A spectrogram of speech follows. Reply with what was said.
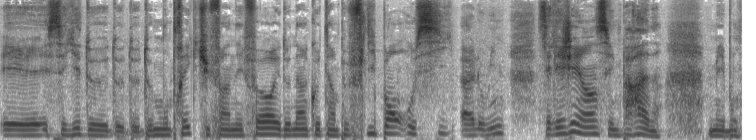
Et essayer de, de, de- de montrer que tu fais un effort et donner un côté un peu flippant aussi à Halloween. C'est léger, hein, c'est une parade. Mais bon,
